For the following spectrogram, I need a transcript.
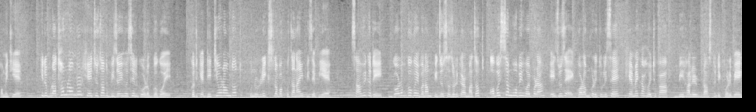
সমিতিয়ে। কিন্তু প্ৰথম ৰাউণ্ডৰ সেই যুঁজত বিজয়ী হৈছিল গৌৰৱ গগৈ। গতিকে দ্বিতীয় ৰাউণ্ডত কোনো ৰিস্ক ল'ব খোজা নাই বিজেপিয়ে। স্বাভাৱিকতেই গৌৰৱ গগৈ বনাম পীযুষ হাজৰিকাৰ মাজত। অৱশ্যম্ভাৱী হৈ পৰা এই যুঁজে গৰম কৰি তুলিছে সেমেকা হৈ থকা বিহালীৰ ৰাজনৈতিক পৰিৱেশ।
